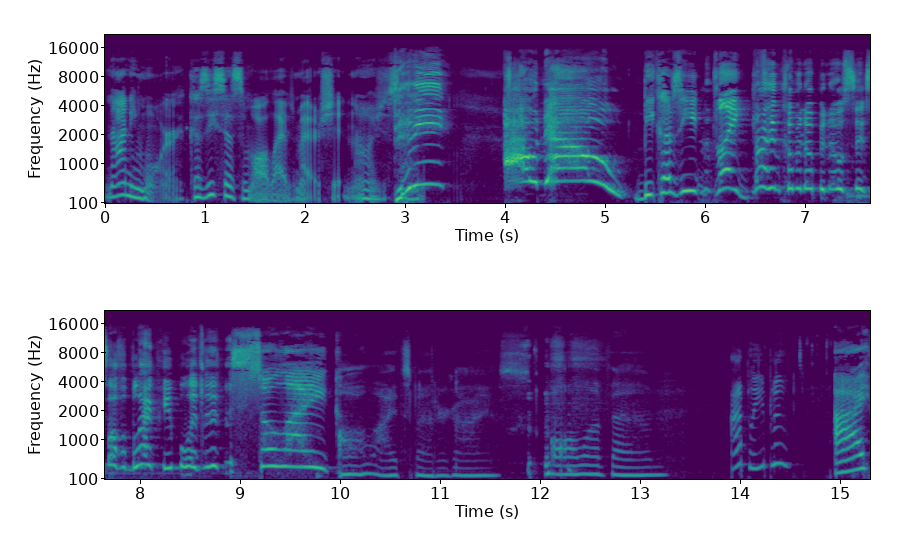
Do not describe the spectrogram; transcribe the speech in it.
not anymore because he said some All Lives Matter shit, and I was just Did like- he? Because he like no! Not him coming up in 06 off of black people and then so like All lives matter, guys. All of them. I bleed blue. I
